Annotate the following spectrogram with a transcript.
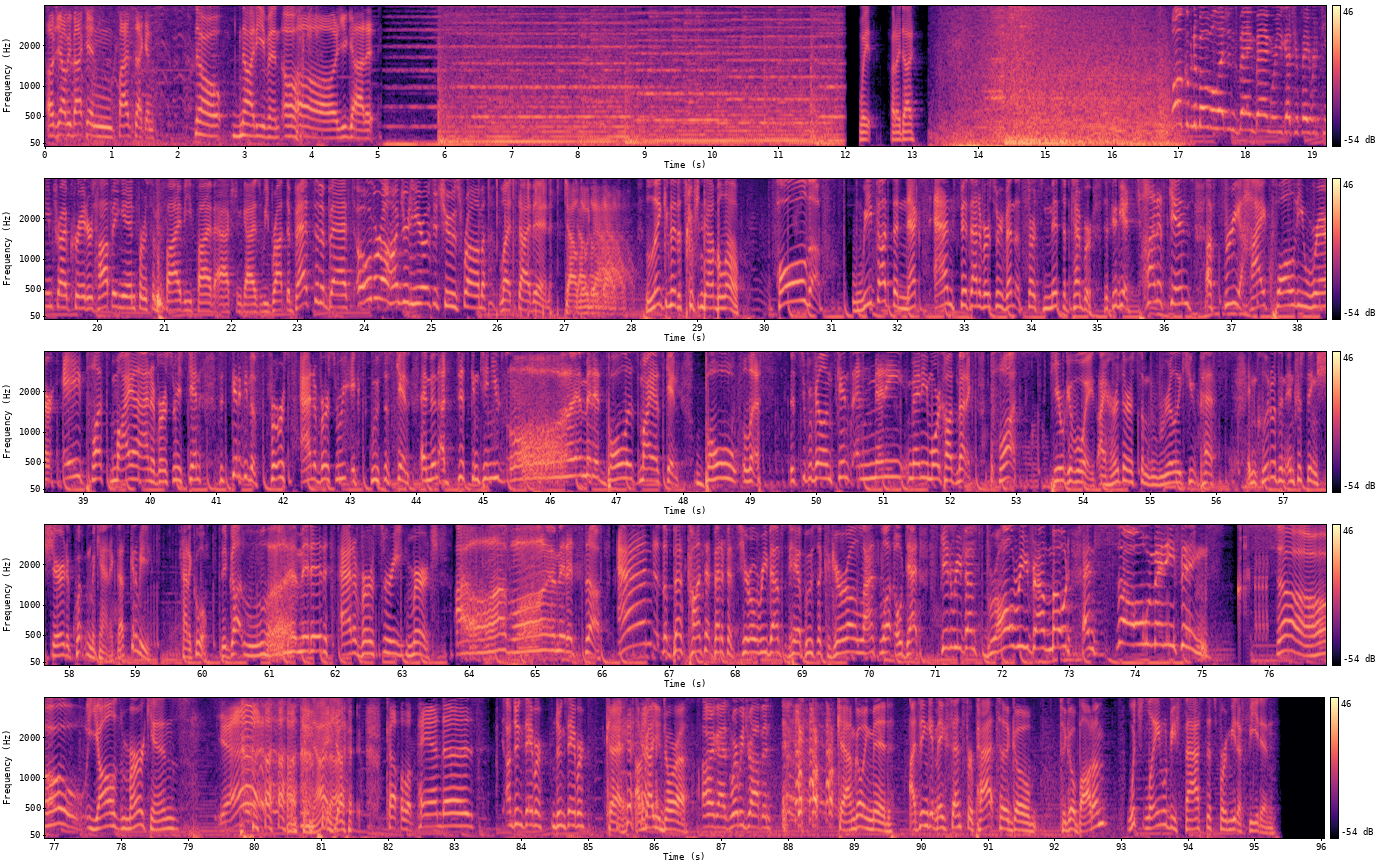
OJ, I'll be back in five seconds. No, not even. Oh, Oh, you got it. wait. How'd I die? Welcome to Mobile Legends Bang Bang, where you got your favorite Team Tribe creators hopping in for some 5v5 action, guys. We brought the best of the best, over 100 heroes to choose from. Let's dive in. Download, now. Link in the description down below. Hold up. We've got the next and fifth anniversary event that starts mid-September. There's gonna be a ton of skins, a free high-quality rare A plus Miya anniversary skin. This is gonna be the first anniversary exclusive skin, and then a discontinued limited Bolus Miya skin. Bolus. The supervillain skins and many, many more cosmetics. Plus, hero giveaways. I heard there are some really cute pets included with an interesting shared equipment mechanic. That's gonna be kind of cool. They've got limited anniversary merch. I love limited stuff. And the best content benefits hero revamps with Hayabusa, Kagura, Lancelot, Odette, skin revamps, brawl revamp mode, and so many things. So, y'all's Merkins. Yes. Couple of pandas. I'm doing Saber. I'm doing Saber. Okay, I've got you, Dora. All right, guys, where are we dropping? Okay, I'm going mid. I think it makes sense for Pat to go to go bottom. Which lane would be fastest for me to feed in?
